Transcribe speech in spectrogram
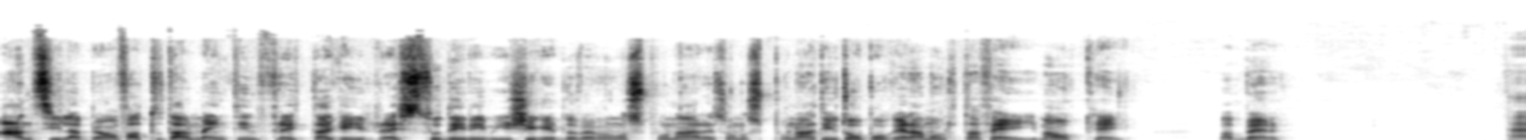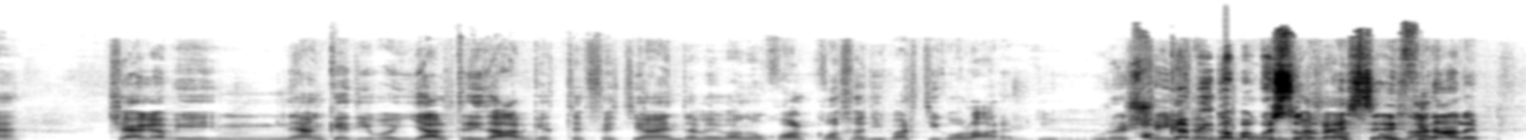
Anzi, l'abbiamo fatto talmente in fretta che il resto dei nemici che dovevano spawnare sono spawnati dopo che era morta Faye. Ma ok. Va bene. Eh. Cioè, capì? mh, Neanche tipo gli altri target effettivamente avevano qualcosa di particolare. Pure Ho capito, ma questo doveva essere il spawnare- finale.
